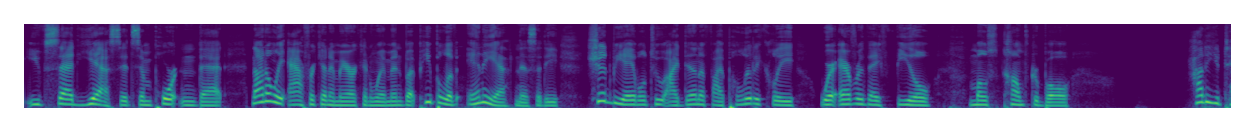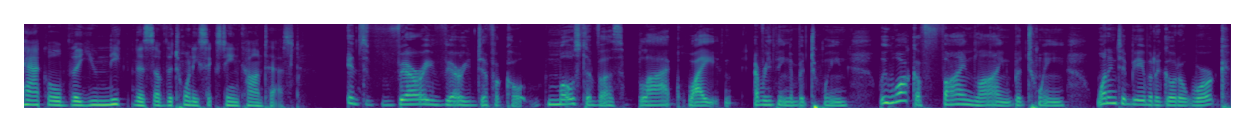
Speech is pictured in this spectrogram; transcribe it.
you've said yes, it's important that not only African American women, but people of any ethnicity should be able to identify politically wherever they feel most comfortable. How do you tackle the uniqueness of the 2016 contest? It's very, very difficult. Most of us, black, white, everything in between, we walk a fine line between wanting to be able to go to work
